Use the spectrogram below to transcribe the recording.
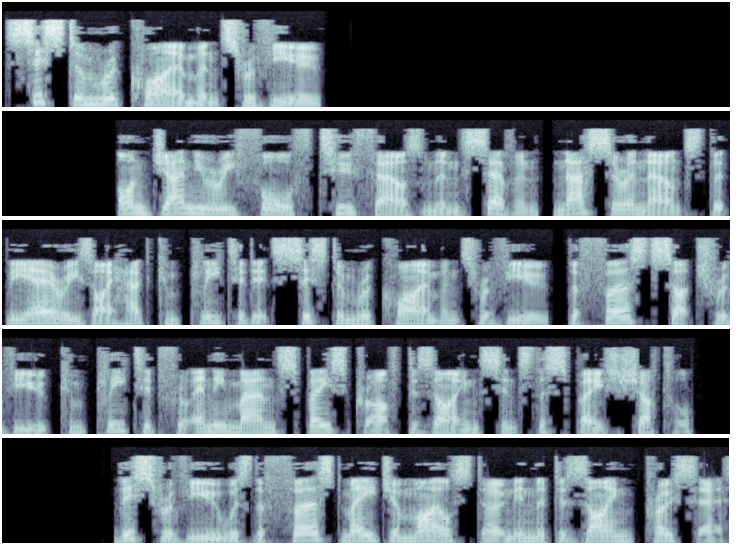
System Requirements Review On January 4, 2007, NASA announced that the Ares I had completed its System Requirements Review, the first such review completed for any manned spacecraft design since the Space Shuttle. This review was the first major milestone in the design process,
